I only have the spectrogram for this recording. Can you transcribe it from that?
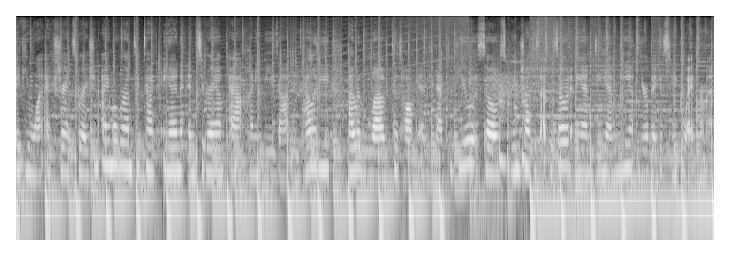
If you want extra inspiration, I am over on TikTok and Instagram at honeybee.mentality. I would love to talk and connect with you. So screenshot this episode and DM me your biggest takeaway from it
